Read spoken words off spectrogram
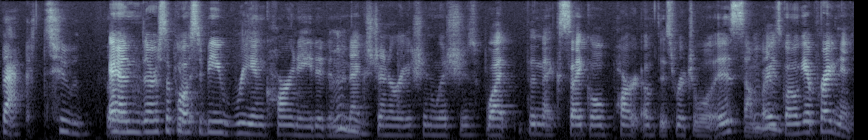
back to the and they're supposed to be reincarnated in the Mhm. next generation, which is what the next cycle part of this ritual is. Somebody's Mm-hmm. gonna get pregnant.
